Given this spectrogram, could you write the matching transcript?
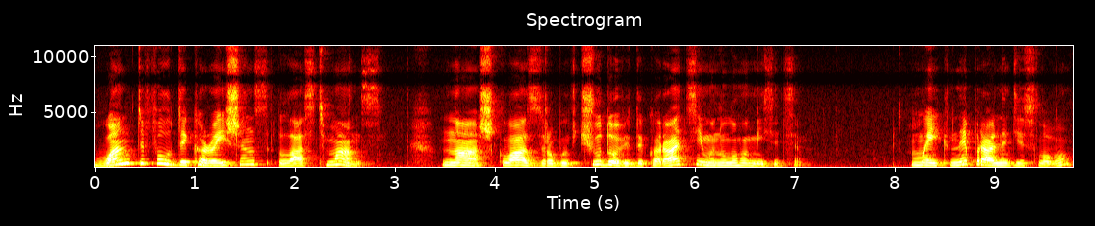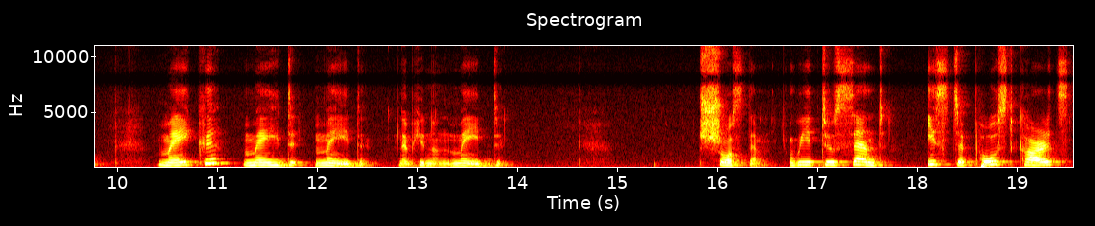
wonderful decorations last month. Наш клас зробив чудові декорації минулого місяця. Make неправильне дієслово. Make, made, made. Необхідно made. Шосте. We to send Easter postcards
